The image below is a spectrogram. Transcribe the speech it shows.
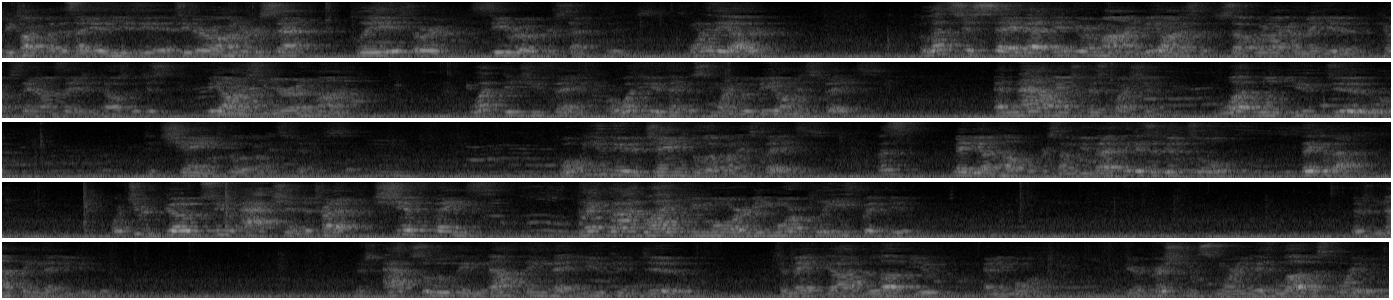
We talked about this idea. It's either 100% pleased or 0% pleased. It's one or the other. But let's just say that in your mind, be honest with yourself. We're not going to make you stand on stage and tell us, but just be honest in your own mind. What did you think, or what do you think this morning would be on his face? And now answer this question What will you do to change the look on his face? What will you do to change the look on his face? This may be unhelpful for some of you, but I think it's a good tool. Think about it. What's your go to action to try to shift things, make God like you more, be more pleased with you? There's nothing that you can do. There's absolutely nothing that you can do to make God love you anymore. If you're a Christian this morning, His love is for you.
